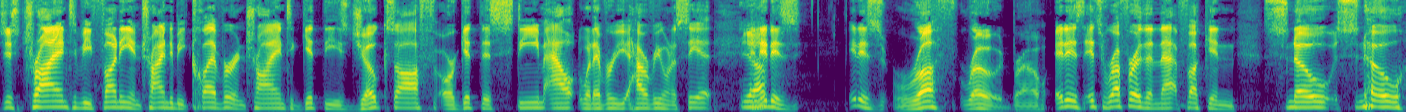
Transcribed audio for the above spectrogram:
just trying to be funny and trying to be clever and trying to get these jokes off or get this steam out whatever you however you want to see it. Yeah. And it is it is rough road, bro. It is. It's rougher than that fucking snow, snow,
